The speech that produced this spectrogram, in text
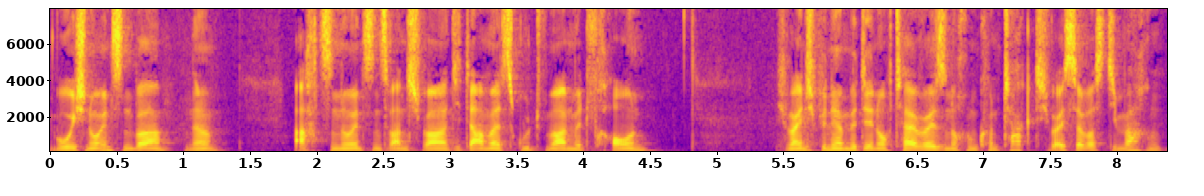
wo ich 19 war, ne, 18, 19, 20 war, die damals gut waren mit Frauen, ich meine, ich bin ja mit denen auch teilweise noch in Kontakt. Ich weiß ja, was die machen.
